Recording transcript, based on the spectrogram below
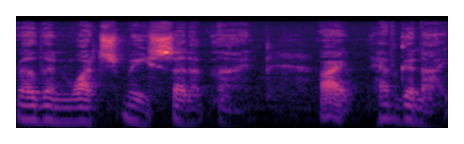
rather than watch me set up mine. All right, have a good night.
